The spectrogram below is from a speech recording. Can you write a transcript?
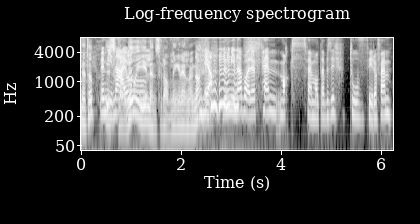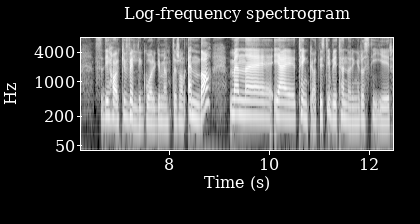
Nettopp. Men Du skal er jo jo- i lønnsforhandlinger en eller annen gang. Ja, men mine er bare fem, maks fem, holdt jeg på å si. To, fire og fem. Så de har jo ikke veldig gode argumenter sånn enda. Men eh, jeg tenker jo at hvis de blir tenåringer og stier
